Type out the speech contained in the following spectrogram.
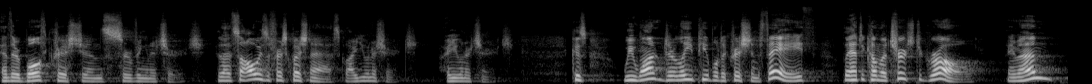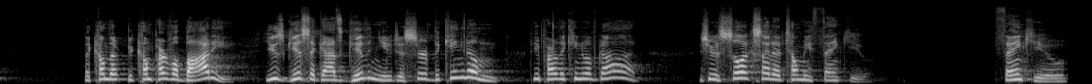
And they're both Christians serving in a church. That's always the first question I ask Are you in a church? Are you in a church? Because We want to lead people to Christian faith, they have to come to church to grow. Amen? They come to become part of a body. Use gifts that God's given you to serve the kingdom, to be part of the kingdom of God. And she was so excited to tell me, Thank you. Thank you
